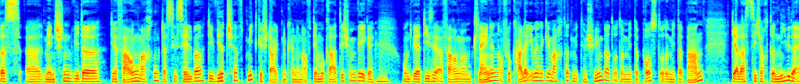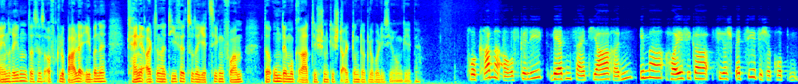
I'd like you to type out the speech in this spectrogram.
dass äh, Menschen wieder die Erfahrung machen, dass sie selber die Wirtschaft mitgestalten können auf demokratischem Wege. Mhm. Und wer diese Erfahrung am Kleinen, auf lokaler Ebene gemacht hat, mit dem Schwimmbad oder mit der Post oder mit der Bahn, der lässt sich auch dann nie wieder einreden, dass es auf globaler Ebene keine Alternative zu der jetzigen Form der undemokratischen Gestaltung der Globalisierung gäbe. Programme aufgelegt werden seit Jahren immer häufiger für spezifische Gruppen,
